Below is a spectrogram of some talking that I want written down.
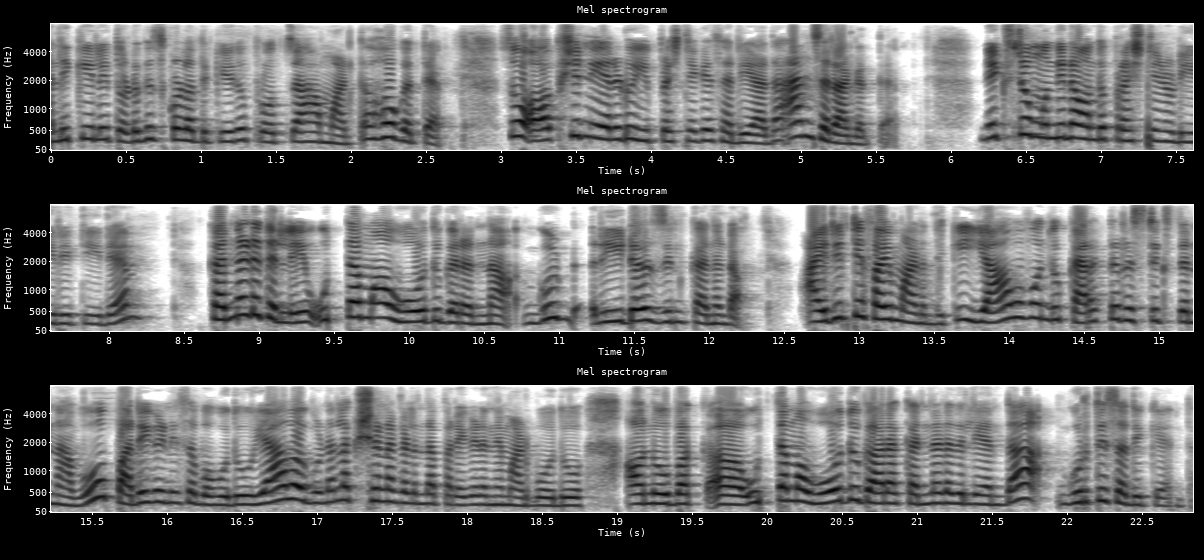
ಕಲಿಕೆಯಲ್ಲಿ ತೊಡಗಿಸ್ಕೊಳ್ಳೋದಕ್ಕೆ ಇದು ಪ್ರೋತ್ಸಾಹ ಮಾಡ್ತಾ ಹೋಗುತ್ತೆ. ಸೊ ಆಪ್ಷನ್ ಎರಡು ಈ ಪ್ರಶ್ನೆಗೆ ಸರಿಯಾದ ಆನ್ಸರ್ ಆಗುತ್ತೆ. ನೆಕ್ಸ್ಟ್ ಮುಂದಿನ ಒಂದು ಪ್ರಶ್ನೆ ನೋಡಿ ಈ ರೀತಿ ಇದೆ. ಕನ್ನಡದಲ್ಲಿ ಉತ್ತಮ ಓದುಗರನ್ನ good readers in Kannada identify ಮಾಡೋದಕ್ಕೆ ಯಾವ ಒಂದು ಕ್ಯಾರೆಕ್ಟರಿಸ್ಟಿಕ್ಸ್ ನಾವು ಪರಿಗಣಿಸಬಹುದು, ಯಾವ ಗುಣಲಕ್ಷಣಗಳನ್ನು ಪರಿಗಣನೆ ಮಾಡ್ಬೋದು, ಅವನು ಒಬ್ಬ ಉತ್ತಮ ಓದುಗಾರ ಕನ್ನಡದಲ್ಲಿ ಅಂತ ಗುರುತಿಸೋದಕ್ಕೆ ಅಂತ.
